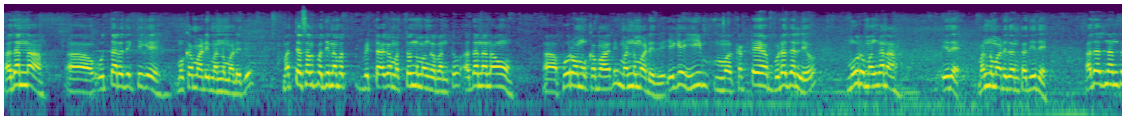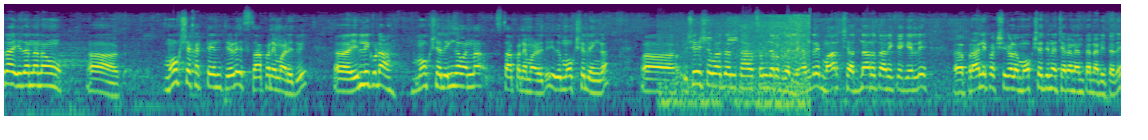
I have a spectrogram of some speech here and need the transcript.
ಅದನ್ನು ಉತ್ತರ ದಿಕ್ಕಿಗೆ ಮುಖ ಮಾಡಿ ಮಣ್ಣು ಮಾಡಿದ್ವಿ. ಮತ್ತೆ ಸ್ವಲ್ಪ ದಿನ ಬಿಟ್ಟಾಗ ಮತ್ತೊಂದು ಮಂಗ ಬಂತು. ಅದನ್ನು ನಾವು ಪೂರ್ವ ಮುಖ ಮಾಡಿ ಮಣ್ಣು ಮಾಡಿದ್ವಿ. ಹೀಗೆ ಈ ಮ- ಕಟ್ಟೆಯ ಬುಡದಲ್ಲಿಯೂ ಮೂರು ಮಂಗನ ಇದೆ, ಮಣ್ಣು ಮಾಡಿದಂಥದ್ದು ಇದೆ ಅದಾದ ನಂತರ ಇದನ್ನು ನಾವು ಮೋಕ್ಷ ಕಟ್ಟೆ ಅಂತೇಳಿ ಸ್ಥಾಪನೆ ಮಾಡಿದ್ವಿ. ಇಲ್ಲಿ ಕೂಡ ಮೋಕ್ಷಲಿಂಗವನ್ನು ಸ್ಥಾಪನೆ ಮಾಡಿದ್ವಿ ಇದು ಮೋಕ್ಷಲಿಂಗ ವಿಶೇಷವಾದಂತಹ ಸಂದರ್ಭದಲ್ಲಿ, ಅಂದರೆ ಮಾರ್ಚ್ ಹದಿನಾರು ತಾರೀಕಿಗೆ ಇಲ್ಲಿ ಪ್ರಾಣಿ ಪಕ್ಷಿಗಳ ಮೋಕ್ಷ ದಿನಾಚರಣೆ ಅಂತ ನಡೀತದೆ.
